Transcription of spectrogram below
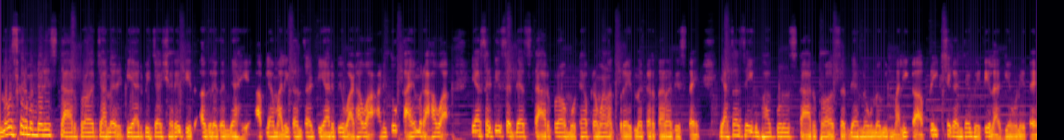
नमस्कार मंडळी स्टार प्रॉ चॅनल टी आर पीच्या शर्यतीत अग्रगण्य आहे. आपल्या मालिकांचा टी आर पी वाढावा आणि तो कायम राहावा यासाठी सध्या स्टार प्रॉ मोठ्या प्रमाणात प्रयत्न करताना दिसत आहे याचाच एक भाग म्हणून स्टार प्रॉ सध्या नवनवीन मालिका प्रेक्षकांच्या भेटीला घेऊन येत आहे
